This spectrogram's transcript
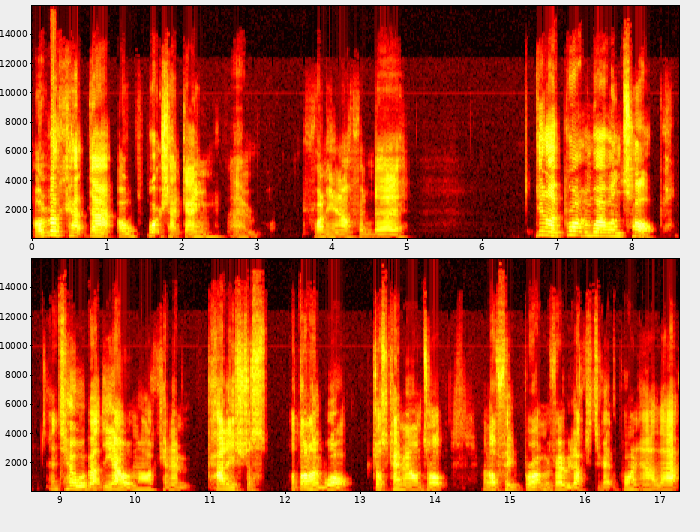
I'll look at that, I'll watch that game, um, funny enough, and, uh, you know, Brighton were on top until about the hour mark, and then Palace just, I don't know what, just came out on top, and I think Brighton were very lucky to get the point out of that.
